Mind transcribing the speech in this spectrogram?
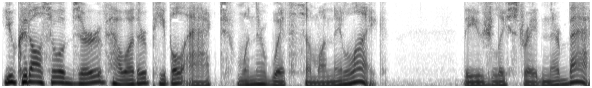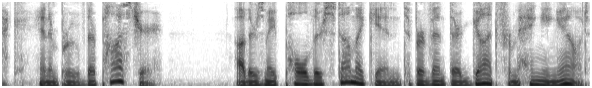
You could also observe how other people act when they're with someone they like. They usually straighten their back and improve their posture. Others may pull their stomach in to prevent their gut from hanging out.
